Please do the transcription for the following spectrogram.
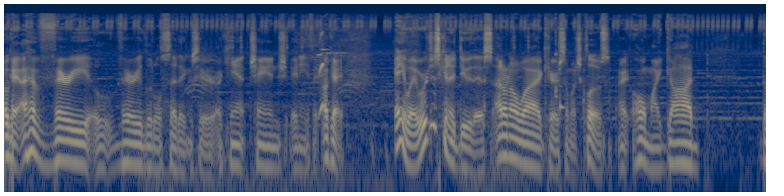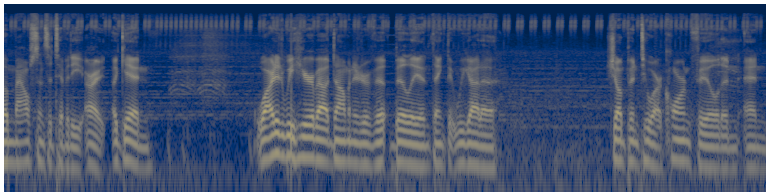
Okay, I have very, very little settings here. I can't change anything. Okay. Anyway, we're just gonna do this. I don't know why I care so much. Close. All right. Oh my god, the mouse sensitivity. All right. Again, why did we hear about Dominator Billy and think that we gotta jump into our cornfield and, and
